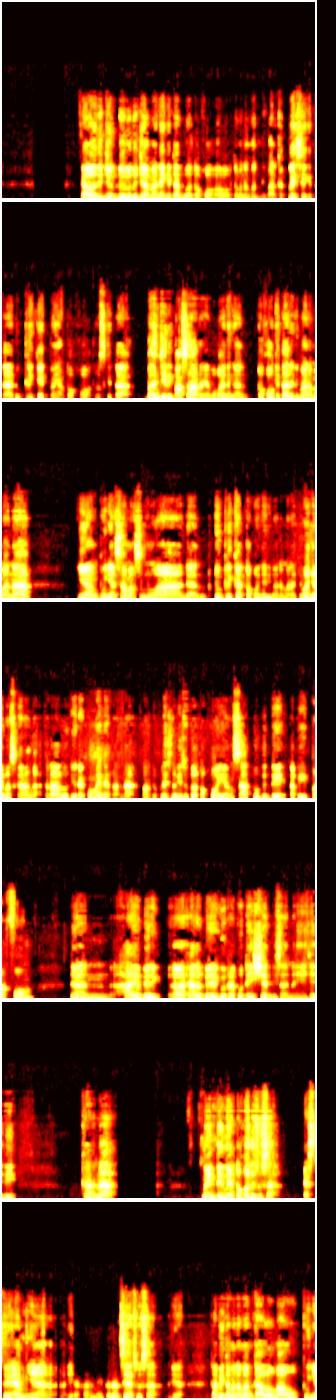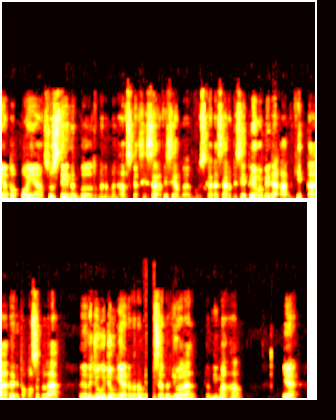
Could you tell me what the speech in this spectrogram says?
Kalau di- dulu tuh zamannya kita buat toko, teman-teman di marketplace ya kita duplicate banyak toko, terus kita banjiri pasar ya pokoknya dengan toko kita ada di mana-mana yang punya sama semua dan duplikat tokonya di mana-mana. Cuma zaman sekarang nggak terlalu direkomend ya karena marketplace lebih suka toko yang satu gede tapi perform dan high a very uh, had a very good reputation di sana ya. Jadi karena maintain banyak toko itu susah. SDM-nya ya kan maintenance ya susah ya. Tapi teman-teman kalau mau punya toko yang sustainable, teman-teman harus kasih service yang bagus karena service itu yang membedakan kita dari toko sebelah dan ujung-ujungnya teman-teman bisa berjualan lebih mahal. Ya.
